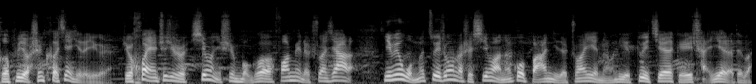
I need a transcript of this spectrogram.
和比较深刻见解的一个人，就是换言之，就是希望你是某个方面的专家了。因为我们最终呢是希望能够把你的专业能力对接给产业的，对吧？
